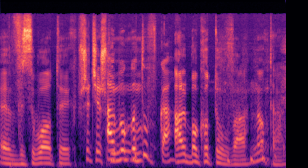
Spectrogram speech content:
w złotych? Przecież albo gotówka. Albo gotowa, no tak.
